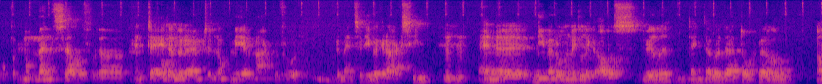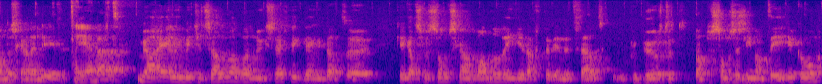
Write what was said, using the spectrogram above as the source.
op het moment zelf. Uh... En tijd en ruimte nog meer maken voor de mensen die we graag zien. Mhm. En uh, niet meer onmiddellijk alles willen. Ik denk dat we daar toch wel anders gaan in leven. En jij Bart? Ja, eigenlijk een beetje hetzelfde wat Luc zegt. Ik denk dat... Uh, Kijk, als we soms gaan wandelen hier achter in het veld, gebeurt het dat we soms eens iemand tegenkomen.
